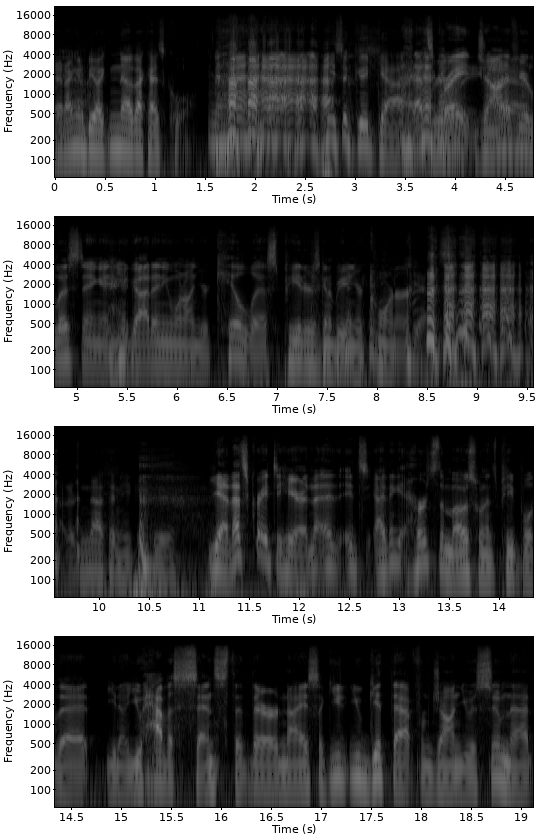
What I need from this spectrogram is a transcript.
and I'm gonna be like, no, that guy's cool. He's a good guy. That's Really. great, Jon. I, if you're listening and you got anyone on your kill list, Peter's going to be in your corner. there's nothing he could do. Yeah, that's great to hear, and it's. I think it hurts the most when it's people that you know you have a sense that they're nice. Like you, you get that from Jon. You assume that,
